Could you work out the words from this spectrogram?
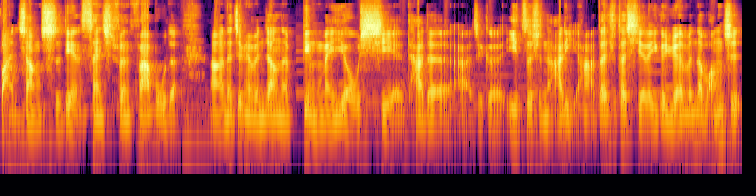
晚上十点三十分发布的啊。那这篇文章呢，并没有写它的啊这个意字是哪里哈，但是它写了一个原文的网址，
